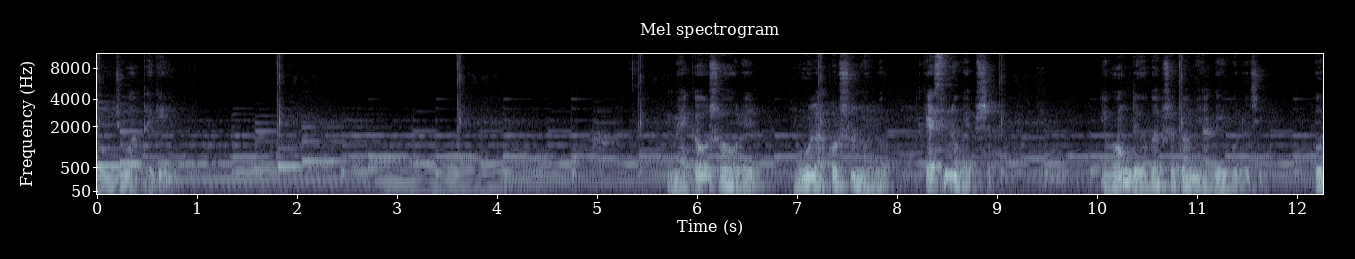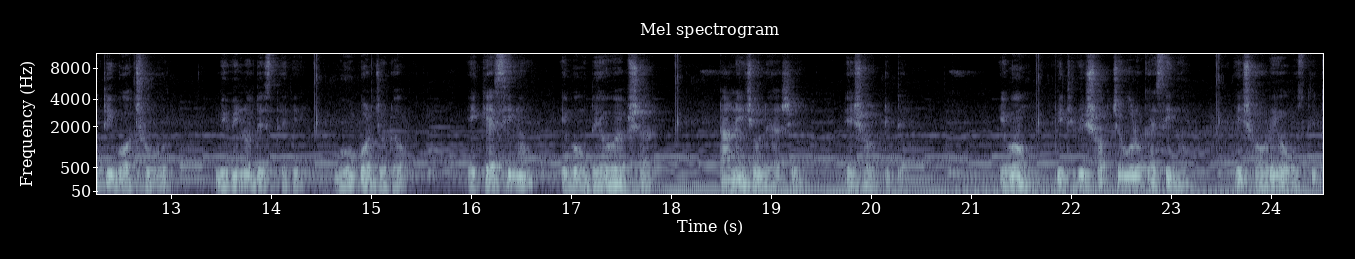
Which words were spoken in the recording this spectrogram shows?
এবং জুয়া থেকেই। ম্যাকাও শহরের মূল আকর্ষণ হলো ক্যাসিনো ব্যবসা এবং দেহ ব্যবসা তো আমি আগেই বলেছি। প্রতি বছর বিভিন্ন দেশ থেকে বহু পর্যটক এই ক্যাসিনো এবং দেহ ব্যবসার টানেই চলে আসে এই শহরটিতে। এবং পৃথিবীর সবচেয়ে বড় ক্যাসিনো এই শহরেই অবস্থিত।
